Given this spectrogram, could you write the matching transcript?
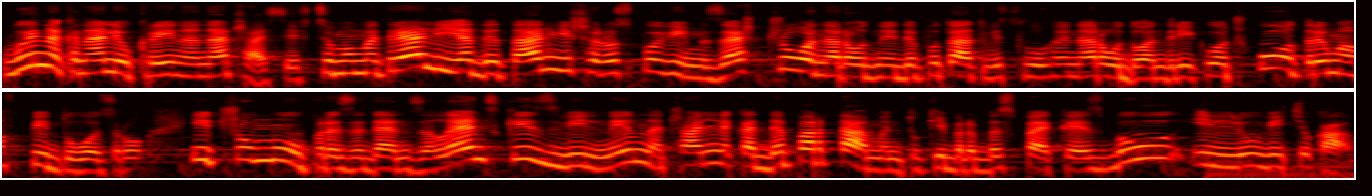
Ви на каналі Україна на часі. В цьому матеріалі я детальніше розповім, за що народний депутат від Слуги народу Андрій Клочко отримав підозру і чому президент Зеленський звільнив начальника департаменту кібербезпеки СБУ Іллю Вітюка.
